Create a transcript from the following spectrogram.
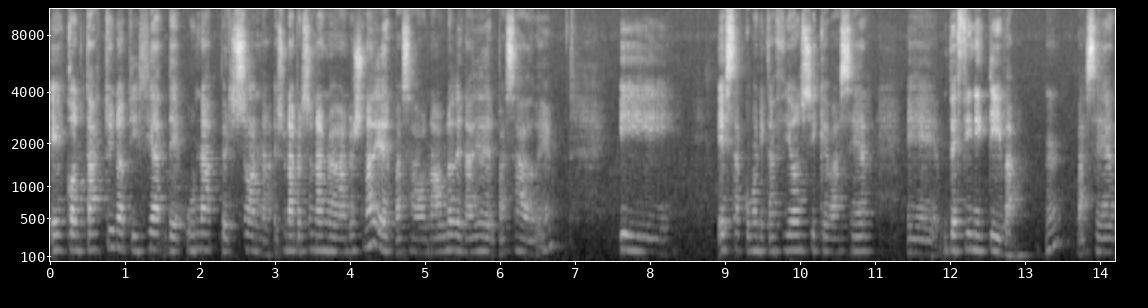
el contacto y noticia de una persona. Es una persona nueva, no es nadie del pasado, no hablo de nadie del pasado. ¿eh? Y esta comunicación sí que va a ser eh, definitiva, va a ser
